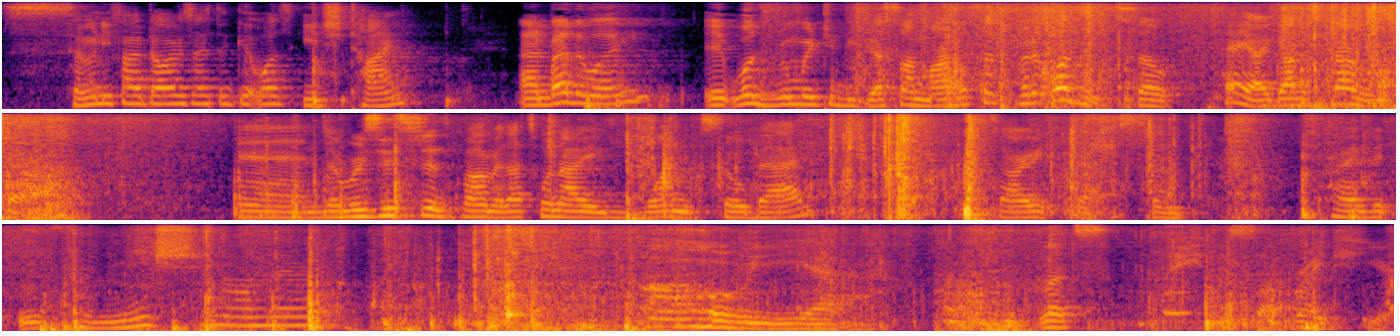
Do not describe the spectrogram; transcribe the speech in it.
$75, I think it was, each time. And by the way, it was rumored to be just on Marvel sets, but it wasn't. So, hey, I got a Star Wars set. And the Resistance Bomber, that's when I wanted so bad. Sorry, that's some private information on there. Oh, yeah. Let's lay this up right here.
